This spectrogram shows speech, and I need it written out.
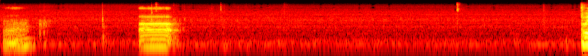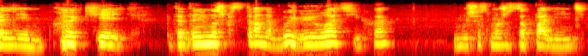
Так. А... Блин, окей. Это немножко странно было, тихо. Мне сейчас может запалить.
